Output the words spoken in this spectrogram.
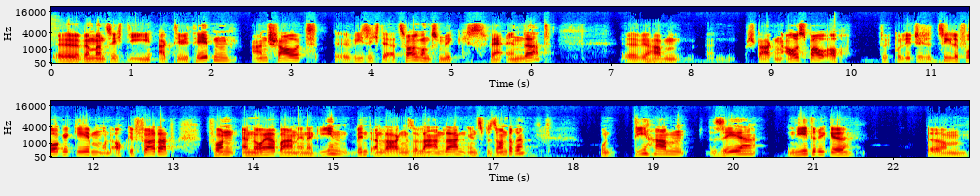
äh, wenn man sich die Aktivitäten anschaut, äh, wie sich der Erzeugungsmix verändert. Äh, wir haben einen starken Ausbau, auch durch politische Ziele vorgegeben und auch gefördert von erneuerbaren Energien, Windanlagen, Solaranlagen insbesondere. Und die haben sehr niedrige ähm,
